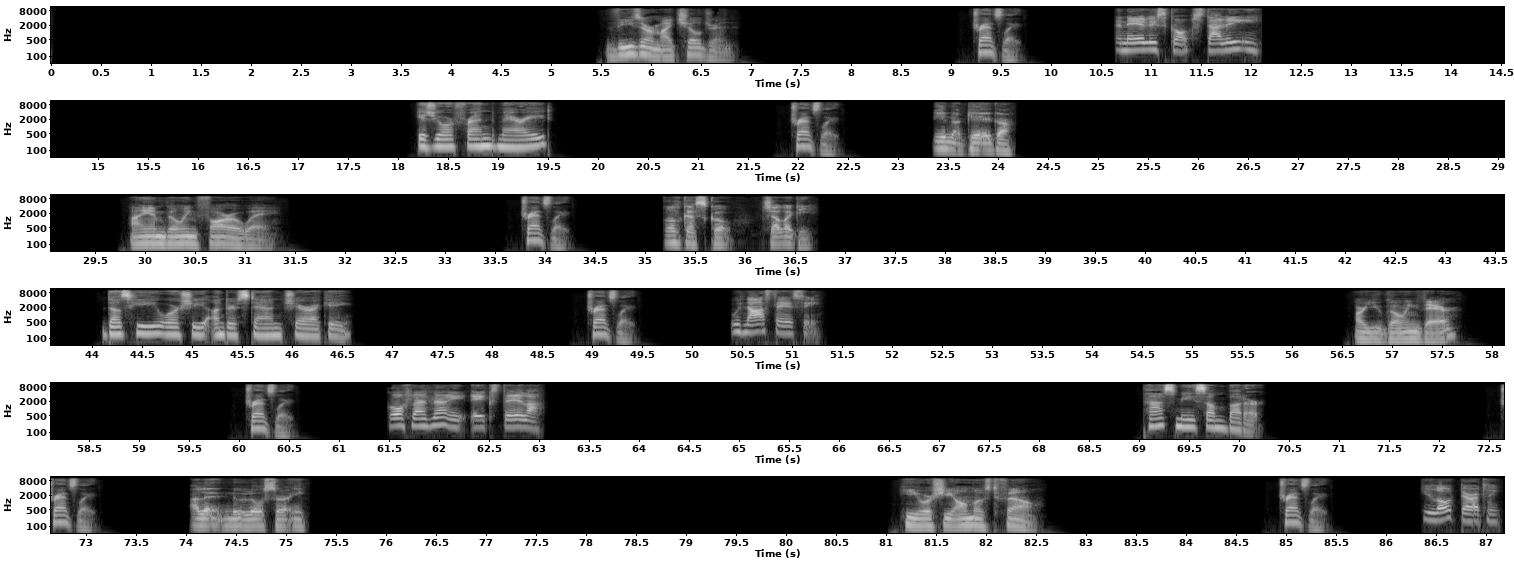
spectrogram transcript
These are my children. Translate. Enelisko stali. Is your friend married? Translate. Ina Gega. I am going far away. Translate. Golgasko, Jalagi. Does he or she understand Cherokee? Translate. Una stesi. Are you going there? Translate. Govarna ekstela. Pass me some butter. Translate. Ale Nulo Suri. He or she almost fell. Translate. Kilo dirty.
